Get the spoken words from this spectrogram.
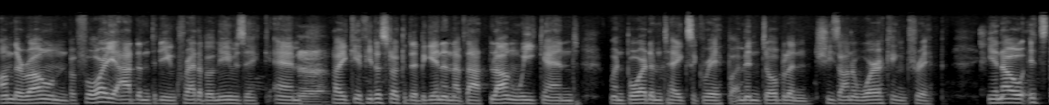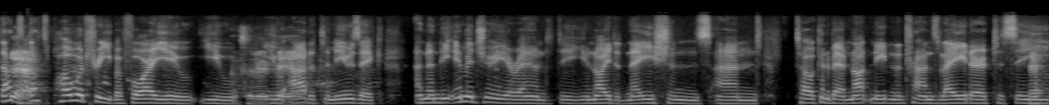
on their own before you add them to the incredible music. Um, yeah. Like if you just look at the beginning of that long weekend when boredom takes a grip, I'm in Dublin, she's on a working trip. You know, it's that's yeah. that's poetry before you you Absolutely, you yeah. add it to music, and then the imagery around the United Nations and talking about not needing a translator to see yeah.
